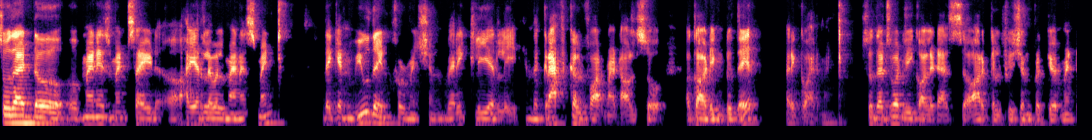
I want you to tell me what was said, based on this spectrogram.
so that the uh, management side, uh, higher level management, they can view the information very clearly in the graphical format also according to their requirement. So that's what we call it as Oracle Fusion procurement.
